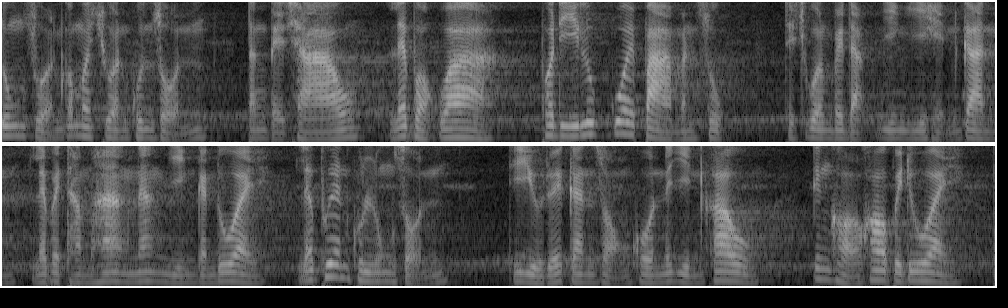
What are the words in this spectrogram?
ลุงสวนก็มาชวนคุณสน ตั้งแต่เช้า และบอกว่า พอดีลูกกล้วยป่ามันสุก จะชวนไปดักยิงยีเห็นกัน และไปทำห้างนั่งยิงกันด้วย แล้วเพื่อนคุณลุงสน ที่อยู่ด้วยกันสองคนได้ยินเข้า จึงขอเข้าไปด้วย ป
